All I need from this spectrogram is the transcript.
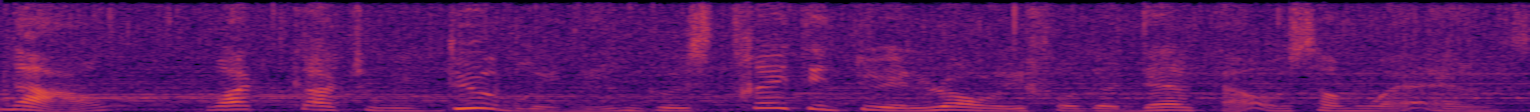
Now, what catch we do bring in goes straight into a lorry for the Delta or somewhere else.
